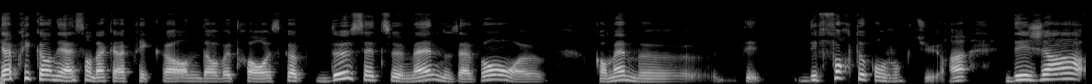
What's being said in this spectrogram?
Capricorne et ascendant Capricorne, dans votre horoscope de cette semaine, nous avons quand même des, fortes conjonctures. Hein. Déjà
